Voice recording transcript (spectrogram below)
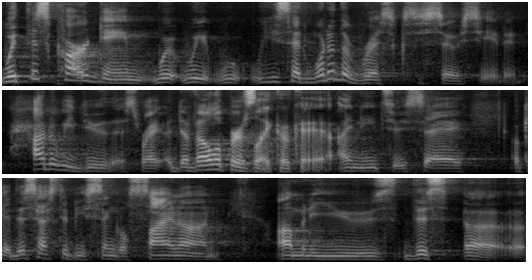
with this card game, we, we, we, said, what are the risks associated? How do we do this, right? A developer's like, okay, I need to say, okay, this has to be single sign-on. I'm going to use this uh,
